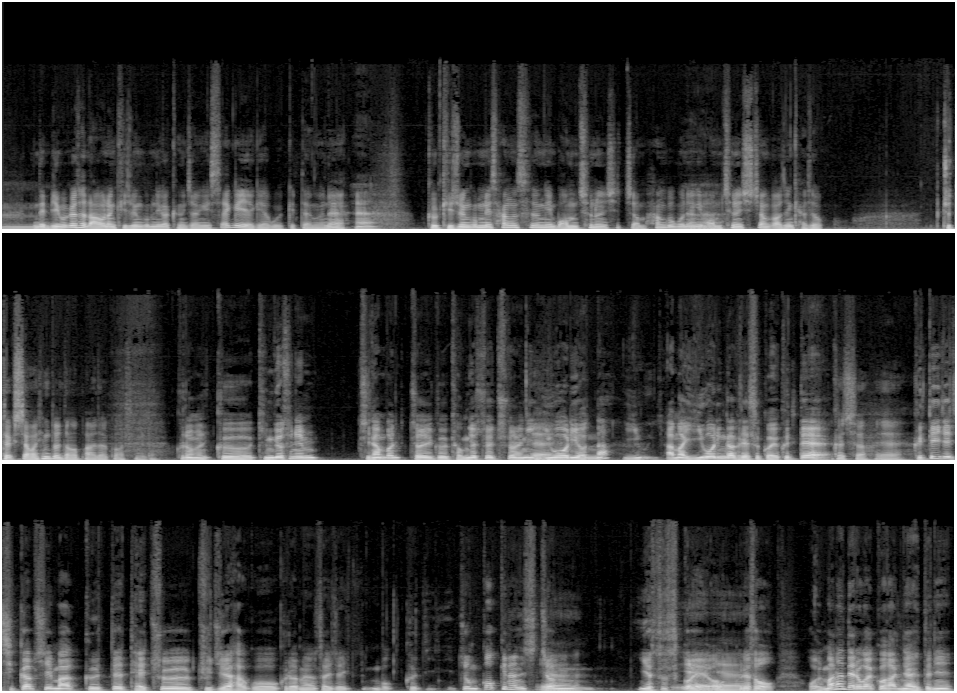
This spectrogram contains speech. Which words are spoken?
음. 근데 미국에서 나오는 기준금리가 굉장히 세게 얘기하고 있기 때문에 예. 그 기준금리 상승이 멈추는 시점, 한국은행이 멈추는 시점까지는 계속 주택 시장은 힘들다고 봐야 될 것 같습니다. 그러면 그 김 교수님 지난번 저희 그 경제쇼에 출연한 게 예. 2월이었나? 이, 아마 2월인가 그랬을 거예요. 그때 그렇죠. 예. 그때 이제 집값이 막 그때 대출 규제하고 그러면서 이제 뭐 그 좀 꺾이는 시점이었을 예. 거예요. 예. 그래서 얼마나 내려갈 것 같냐 했더니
